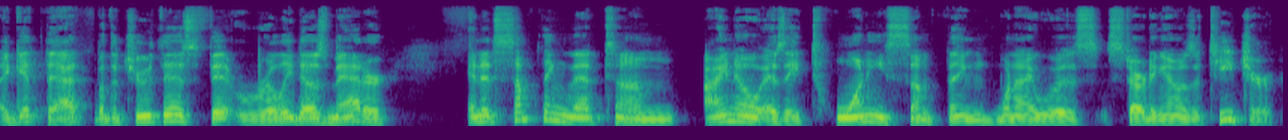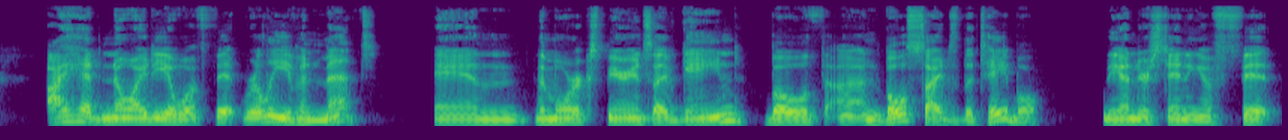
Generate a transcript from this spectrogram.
I get that, but the truth is, fit really does matter, and it's something that um, I know as a 20 something when I was starting out as a teacher, I had no idea what fit really even meant. And the more experience I've gained, both on both sides of the table, the understanding of fit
